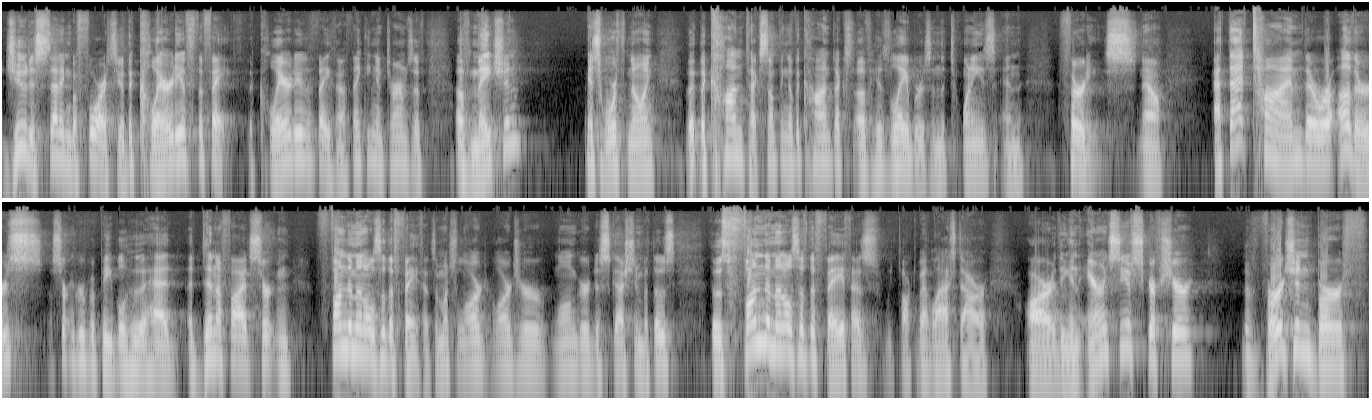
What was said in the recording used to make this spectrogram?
Jude is setting before us here the clarity of the faith. The clarity of the faith. Now, thinking in terms of, of Machen, it's worth knowing the, the context, something of the context of his labors in the 20s and 30s. Now, at that time, there were others, a certain group of people who had identified certain fundamentals of the faith. That's a much large, larger, longer discussion, but those, those fundamentals of the faith, as we talked about last hour, are the inerrancy of Scripture, the virgin birth,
